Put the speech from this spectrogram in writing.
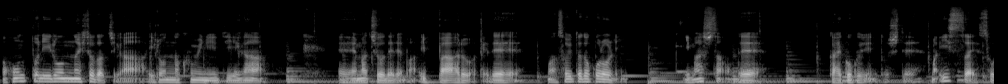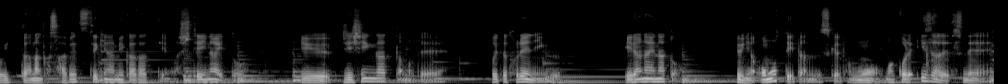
本当にいろんな人たちが、いろんなコミュニティが、えー、街を出ればいっぱいあるわけで、まあそういったところにいましたので、外国人として、まあ、一切そういったなんか差別的な見方っていうのはしていないという自信があったので、そういったトレーニングいらないなというふうには思っていたんですけども、まあ、これいざですね、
